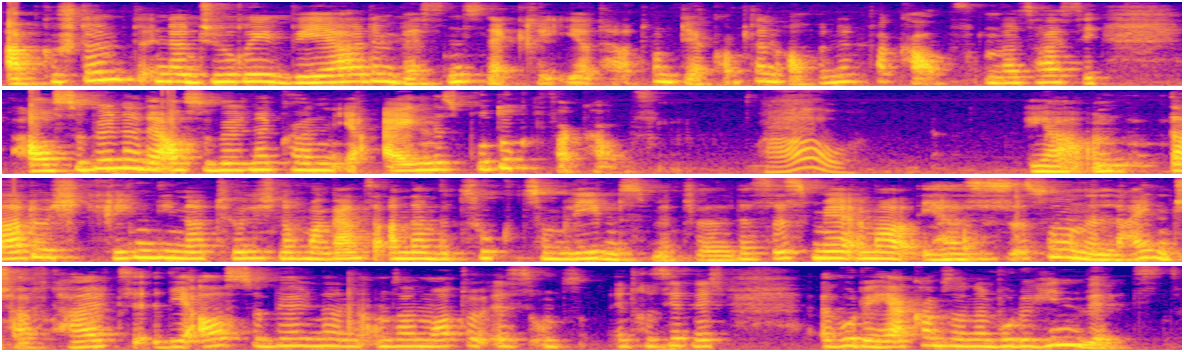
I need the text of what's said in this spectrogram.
abgestimmt in der Jury, wer den besten Snack kreiert hat. Und der kommt dann auch in den Verkauf. Und das heißt, die Auszubildende, der Auszubildende können ihr eigenes Produkt verkaufen. Wow. Ja, und dadurch kriegen die natürlich nochmal ganz anderen Bezug zum Lebensmittel. Das ist mir immer, ja, es ist so eine Leidenschaft halt. Die Auszubildenden, unser Motto ist, uns interessiert nicht, wo du herkommst, sondern wo du hin willst.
